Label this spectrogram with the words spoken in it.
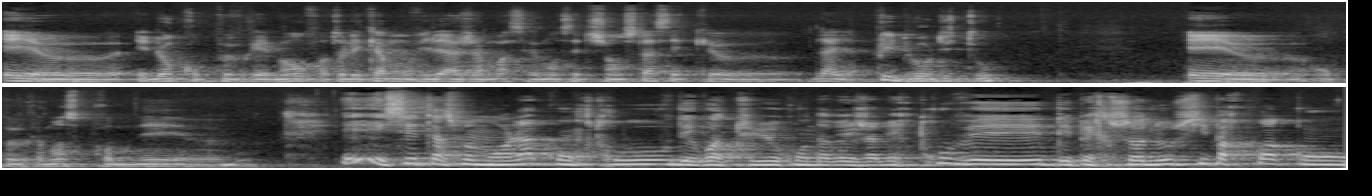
Et, euh, et donc on peut vraiment, enfin en tous les cas mon village à moi c'est vraiment cette chance là, c'est que là il n'y a plus d'eau du tout. Et euh, on peut vraiment se promener. euh, Et, et c'est à ce moment-là qu'on retrouve des voitures qu'on n'avait jamais retrouvées, des personnes aussi parfois qu'on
